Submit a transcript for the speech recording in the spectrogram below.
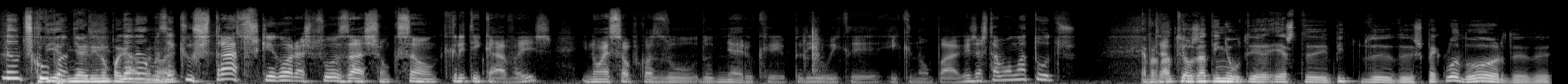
não, desculpa. pedia dinheiro e não pagava, não, não, mas é? é que os traços que agora as pessoas acham que são criticáveis, e não é só por causa do, do dinheiro que pediu e que, e que não paga, já estavam lá todos. É verdade que ele já tinha o- este epíteto de, de especulador, de, de-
